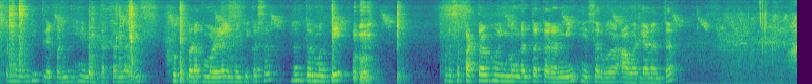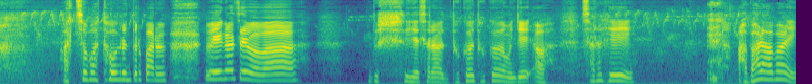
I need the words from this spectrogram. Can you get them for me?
पण मळून घेतले पण मी हे नंतर करणार खूप कडक मळलं आहे म्हणजे कसं नंतर मग ते थोडंसं पातळ होईल मग नंतर करण मी हे सर्व आवरल्यानंतर. आजचं वातावरण तर फार वेगळंच आहे बाबा. दुष हे सारा धुकं धुकं म्हणजे सारं हे आभाळ आभाळ आहे.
